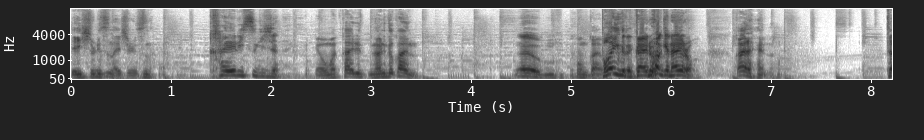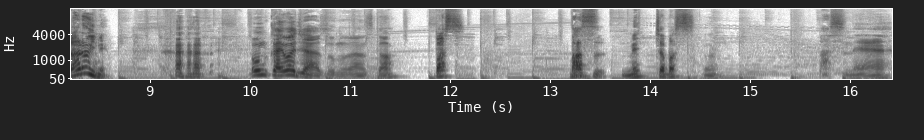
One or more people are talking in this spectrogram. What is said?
や一緒にすな一緒にすな。い帰りすぎじゃない？やお前帰り何と帰んの？え今回は。バイクで帰るわけないやろ。帰らへんの？だるいねん 今回はじゃあそのなんすか？バス。バス？めっちゃバス、うん、バスね。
